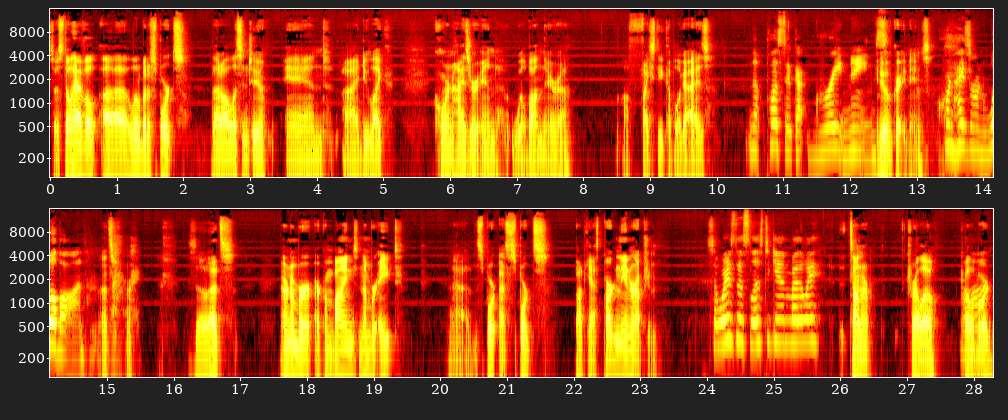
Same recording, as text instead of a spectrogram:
so I still have a, a little bit of sports that I'll listen to, and I do like Kornheiser and Wilbon. They're uh, a feisty couple of guys. No, plus, they've got great names. They do have great names. Kornheiser and Wilbon. That's right. So that's our number, our combined number eight, uh, the sport uh, sports podcast. Pardon the interruption. So where's this list again, by the way? It's on our Trello Trello Uh-huh. board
